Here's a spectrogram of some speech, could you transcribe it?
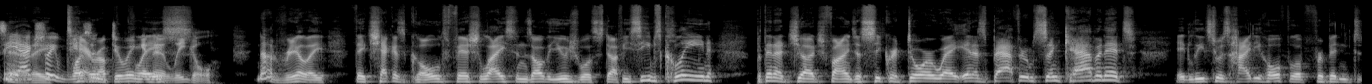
he Yeah, actually wasn't doing it illegal. Not really. They check his goldfish license, all the usual stuff. He seems clean, but then a judge finds a secret doorway in his bathroom sink cabinet. It leads to his hidey hole full of forbidden d-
